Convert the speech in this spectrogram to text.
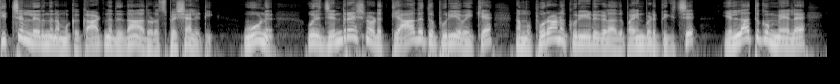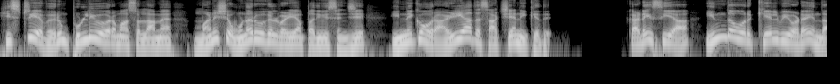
கிச்சன்ல இருந்து நமக்கு காட்டினது தான் அதோட ஸ்பெஷாலிட்டி மூணு ஒரு ஜென்ரேஷனோட தியாகத்தை புரிய வைக்க நம்ம புராண குறியீடுகளை அது பயன்படுத்திக்கிச்சு. எல்லாத்துக்கும் மேல ஹிஸ்டரிய வெறும் புள்ளி விவரமா சொல்லாம மனுஷ உணர்வுகள் வழியா பதிவு செஞ்சு இன்னைக்கும் ஒரு அழியாத சாட்சியா நிக்குது. கடைசியா இந்த ஒரு கேள்வியோட இந்த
